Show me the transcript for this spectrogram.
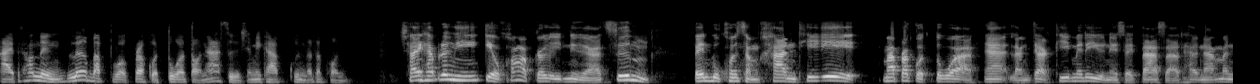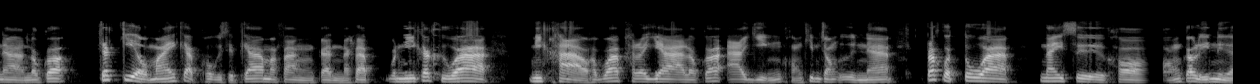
หายไปเท่าหนึ่งเริ่มมาปรากฏตัวต่อหน้าสื่อใช่ไหมครับ คุณรัตพล ใช่ครับเรื่องนี้เกี่ยวข้องกับเกาหลีเหนือ ซึ่งเป็นบุคคลสำคัญที่มาปรากฏตัวนะหลังจากที่ไม่ได้อยู่ในสายตาสาธารณะมานาน แล้วก็จะเกี่ยวไหมกับโควิด -19 มาฟังกันนะครับ วันนี้ก็คือว่ามีข่าวครับว่าภรรยาแล้วก็อาหญิงของคิมจองอึนนะ ปรากฏตัวในสื่อของเกาหลีเหนือ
